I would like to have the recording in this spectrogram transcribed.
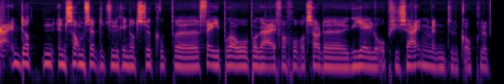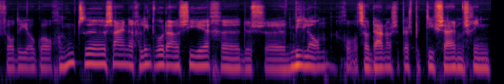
Ja, en, dat, en Sam zet natuurlijk in dat stuk op uh, VE Pro op een rij van goh, wat zouden de reële opties zijn. Met natuurlijk ook clubs wel die ook wel genoemd uh, zijn en gelinkt worden aan Ziyech. Uh, dus Milan, goh, wat zou daar nou zijn perspectief zijn? Misschien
